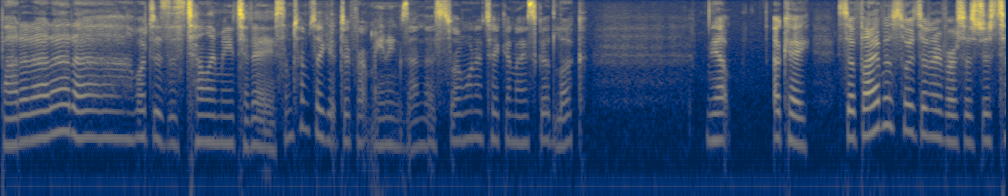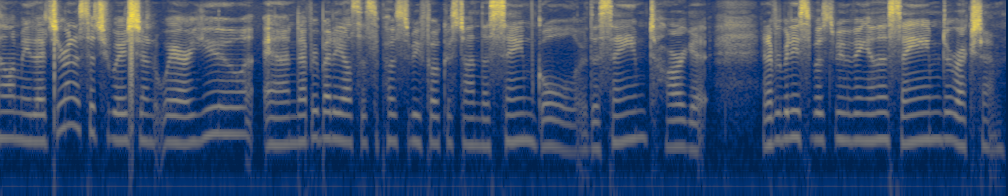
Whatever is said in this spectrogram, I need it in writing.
Ba da da da da. What is this telling me today? Sometimes I get different meanings on this, so I want to take a nice good look. Yep, Okay, so Five of Swords in reverse is just telling me that you're in a situation where you and everybody else is supposed to be focused on the same goal or the same target, and everybody's supposed to be moving in the same direction.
